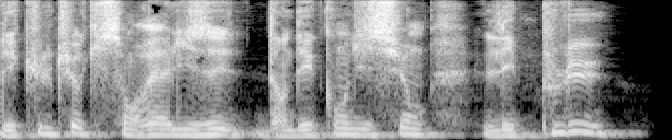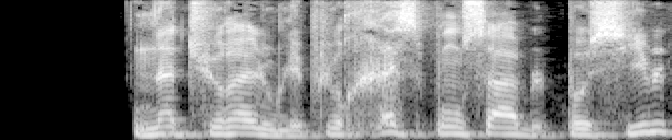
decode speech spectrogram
des cultures qui sont réalisées dans des conditions les plus naturelles ou les plus responsables possibles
